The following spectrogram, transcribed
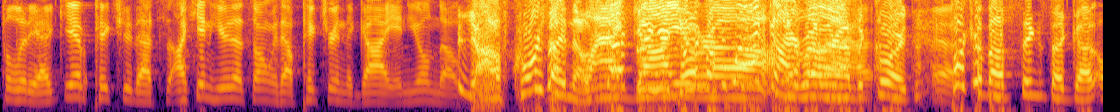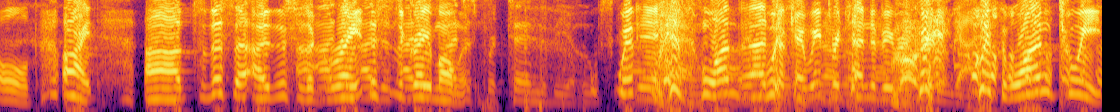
Politi. I can't picture that. s- I can't hear that song without picturing the guy, and you'll know. Yeah, of course I know. flag Exactly. You're talking about the guy, uh, running around the court. Talk about things that got old. All right. Uh, so this uh, this is a great just- I this just- is a great just- moment. I just pretend to be a hoops with, guy. with one That's with, okay. We pretend to be recruiting guys. with one tweet,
